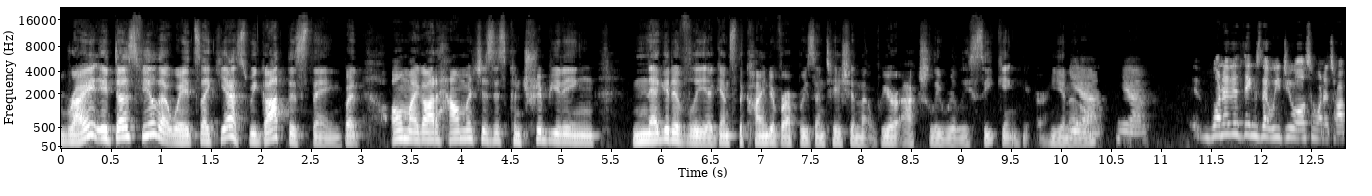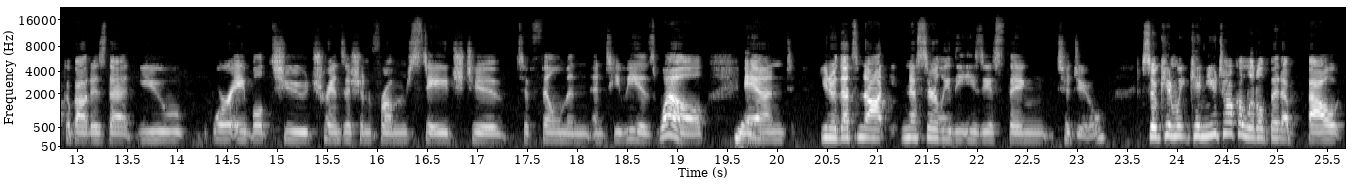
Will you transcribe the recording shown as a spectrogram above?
Right? It does feel that way. It's like, yes, we got this thing, but oh my God, how much is this contributing negatively against the kind of representation that we are actually really seeking here? You know? Yeah. Yeah one of the things that we do also want to talk about is that you were able to transition from stage to to film and, and TV as well. Yeah. And you know that's not necessarily the easiest thing to do. So can we can you talk a little bit about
